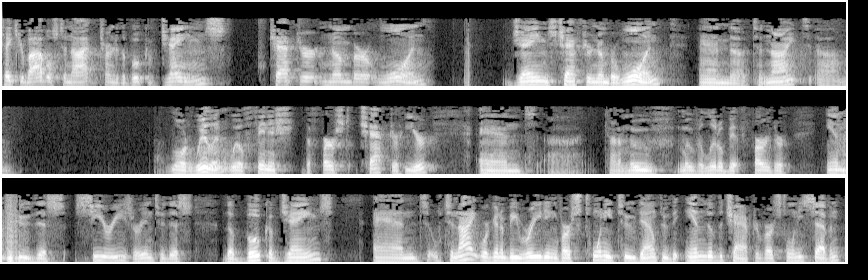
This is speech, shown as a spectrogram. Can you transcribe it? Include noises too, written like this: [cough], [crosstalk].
Take your Bibles tonight turn to the book of James, chapter number 1. James, chapter number 1. And uh, tonight, um, Lord willing, we'll finish the first chapter here and uh, kind of move move a little bit further into this series or into this the book of James. And tonight we're going to be reading verse 22 down through the end of the chapter, verse 27.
